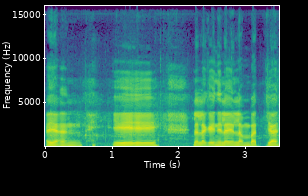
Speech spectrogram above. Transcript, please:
ayan, ilalagay nila yung lambat dyan.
